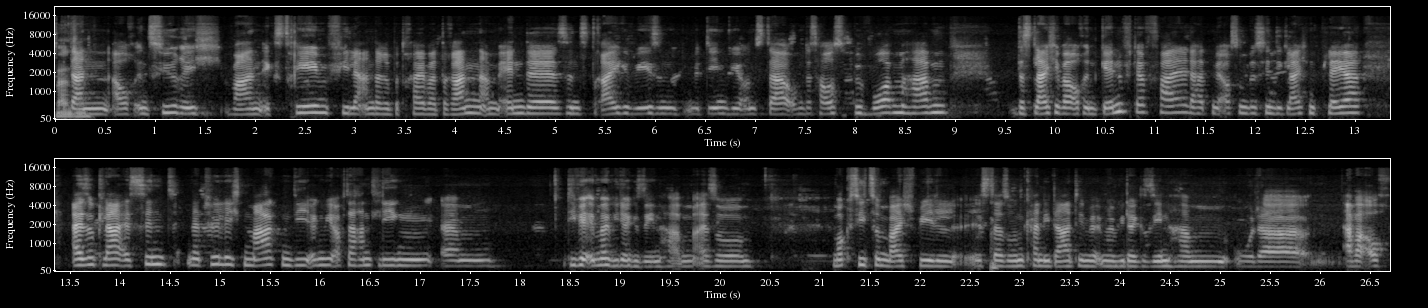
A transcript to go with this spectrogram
dann auch in Zürich waren extrem viele andere Betreiber dran. Am Ende sind es drei gewesen, mit denen wir uns da um das Haus beworben haben. Das gleiche war auch in Genf der Fall. Da hatten wir auch so ein bisschen die gleichen Player. Also klar, es sind natürlich Marken, die irgendwie auf der Hand liegen, ähm, die wir immer wieder gesehen haben. Also Moxie zum Beispiel ist da so ein Kandidat, den wir immer wieder gesehen haben. Oder aber auch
